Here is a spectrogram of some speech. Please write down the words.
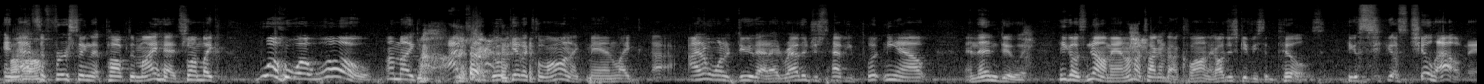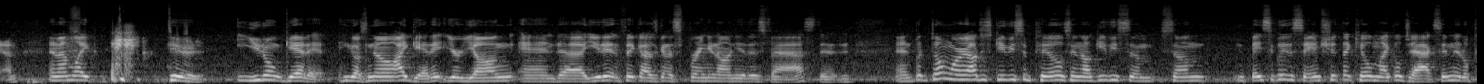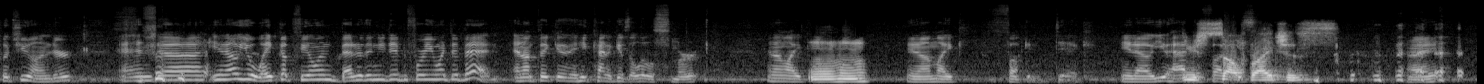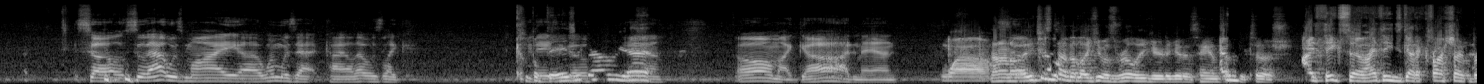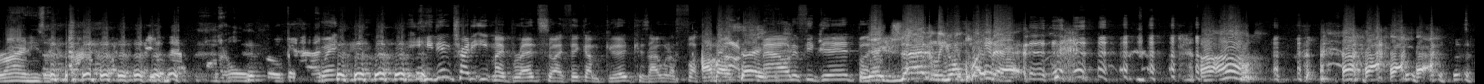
And that's Uh-huh. the first thing that popped in my head. So I'm like, whoa, whoa, whoa. I'm like, I can't go get a colonic, man. Like, I, I don't want to do that. I'd rather just have you put me out and then do it. He goes, no, man, I'm not talking about colonic. I'll just give you some pills. He goes, he goes, chill out, man. And I'm like, dude, you don't get it. He goes, no, I get it. You're young, and uh, you didn't think I was gonna spring it on you this fast. And, and but don't worry, I'll just give you some pills, and I'll give you some some basically the same shit that killed Michael Jackson. It'll put you under, and uh, you know you'll wake up feeling better than you did before you went to bed. And I'm thinking, and he kind of gives a little smirk, and I'm like, Mm-hmm. you know, I'm like, fucking dick. You know, you had You to self righteous. right? So, so that was my. Uh, when was that, Kyle? That was like two Couple days, days ago, yeah. Oh my god, man! Wow. I don't know. He just sounded like he was real eager to get his hands up your tush. I think so. I think he's got a crush on Brian. He's like, "Brian, I feel that butthole so bad. Wait, he he didn't try to eat my bread, so I think I'm good because I would have fucking I'm about knocked say. him out if he did. But Yeah, exactly. You don't play that. uh-uh.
